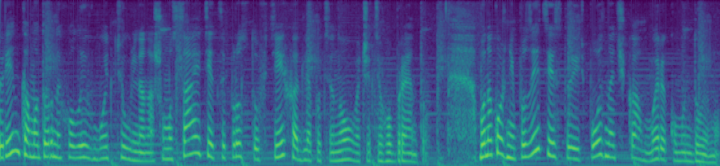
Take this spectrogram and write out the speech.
Сторінка моторних олив Мотюль на нашому сайті це просто втіха для поціновувача цього бренду. Бо на кожній позиції стоїть позначка Ми рекомендуємо.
